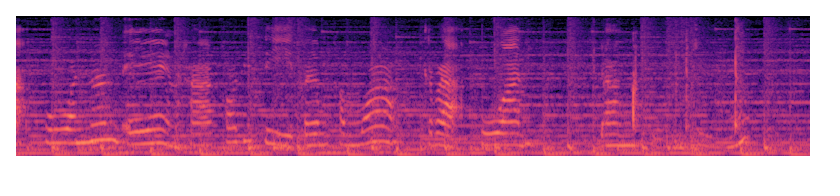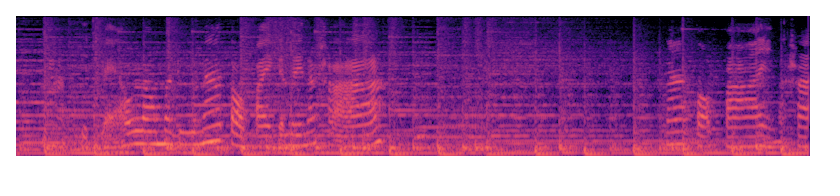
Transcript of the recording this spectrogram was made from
ะพวนนั่นเองนะคะ ข้อที่ 4 เติมคำว่า กระพวน ดังกุ๋งกิ๋งเสร็จแล้วเรามาดูหน้าต่อไปกันเลยนะคะ หน้าต่อไปนะคะ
